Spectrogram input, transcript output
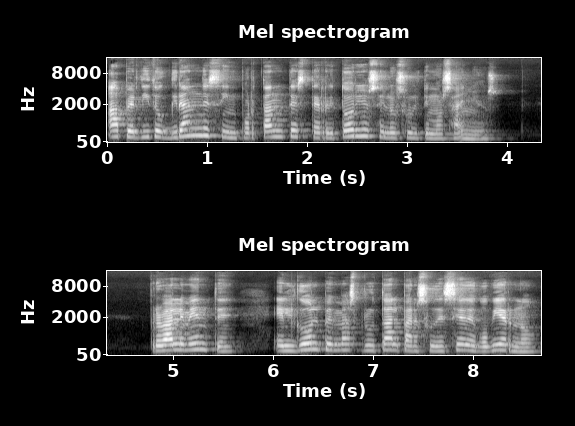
ha perdido grandes e importantes territorios en los últimos años. Probablemente el golpe más brutal para su deseo de gobierno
